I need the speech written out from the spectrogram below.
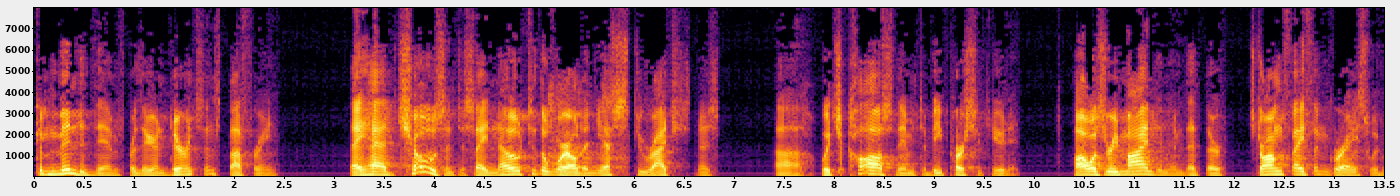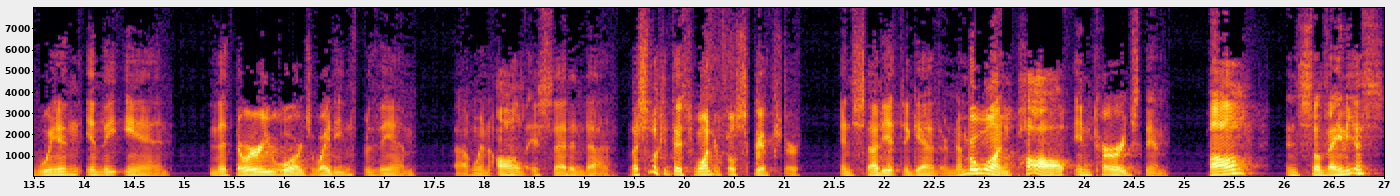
commended them for their endurance and suffering. They had chosen to say no to the world and yes to righteousness, uh, which caused them to be persecuted. Paul was reminding them that their strong faith and grace would win in the end and that there were rewards waiting for them uh, when all is said and done. Let's look at this wonderful scripture and study it together. Number one, Paul encouraged them. Paul and Silvanus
